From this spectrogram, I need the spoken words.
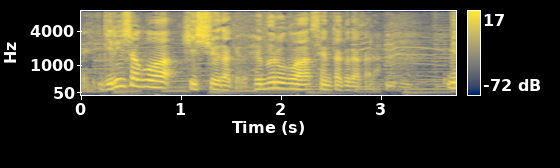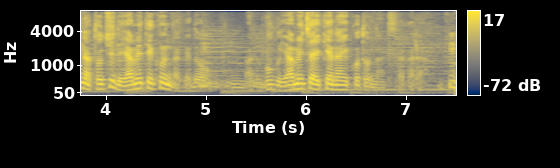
でギリシャ語は必修だけどヘブル語は選択だからうんみんな途中でやめていくんだけど、うんうん。あの僕やめちゃいけないことになってたから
